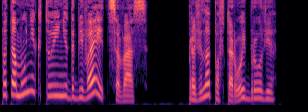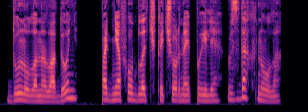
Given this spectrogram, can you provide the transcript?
«Потому никто и не добивается вас». Провела по второй брови, дунула на ладонь, подняв облачко черной пыли, вздохнула.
